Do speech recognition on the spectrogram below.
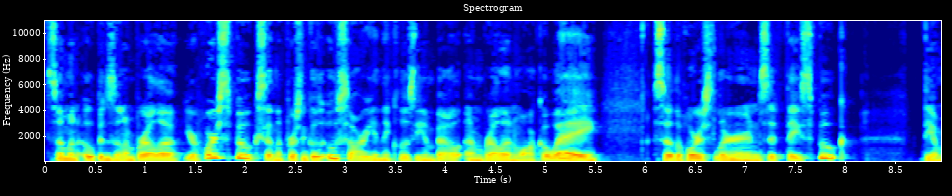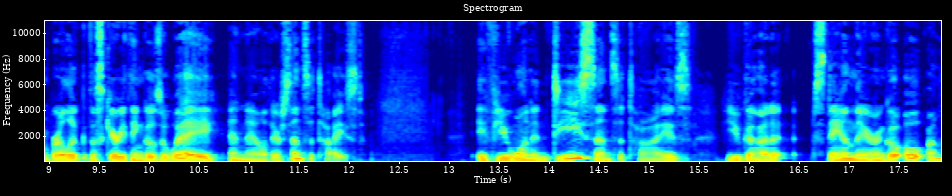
someone opens an umbrella, your horse spooks, and the person goes, "Oh, sorry," and they close the umbrella and walk away. So the horse learns if they spook, the umbrella, the scary thing goes away, and now they're sensitized. If you want to desensitize, you got to stand there and go, "Oh, I'm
